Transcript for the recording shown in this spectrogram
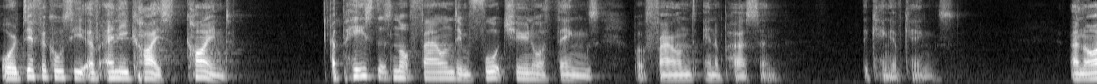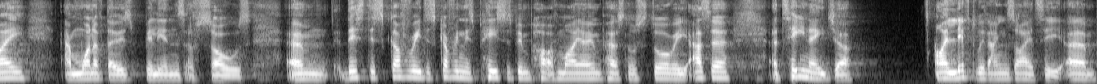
or a difficulty of any kind. A peace that's not found in fortune or things, but found in a person, the King of Kings. And I am one of those billions of souls. Um, this discovery, discovering this peace, has been part of my own personal story. As a, a teenager, I lived with anxiety. Um,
